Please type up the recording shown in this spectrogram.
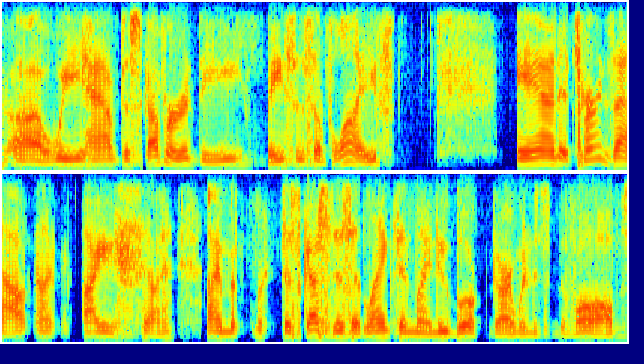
uh, we have discovered the basis of life, and it turns out I, I I discussed this at length in my new book, Darwin Devolves,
